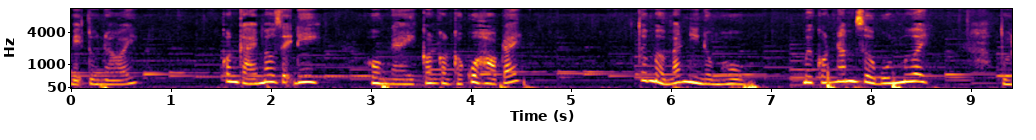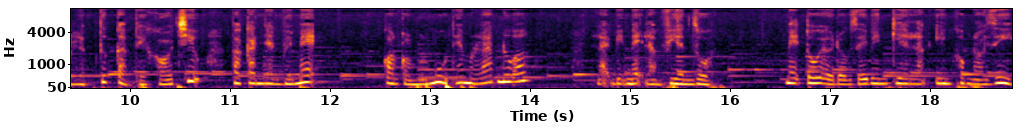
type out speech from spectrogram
mẹ tôi nói. Con gái mau dậy đi. Hôm nay con còn có cuộc họp đấy. Tôi mở mắt nhìn đồng hồ. Mới có 5 giờ 40 Tôi lập tức cảm thấy khó chịu Và căn nhằn với mẹ. Con còn muốn ngủ thêm một lát nữa. Lại bị mẹ làm phiền rồi. Mẹ tôi ở đầu dây bên kia lặng im không nói gì.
